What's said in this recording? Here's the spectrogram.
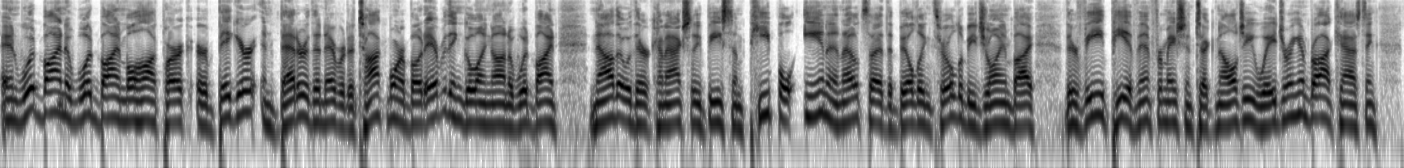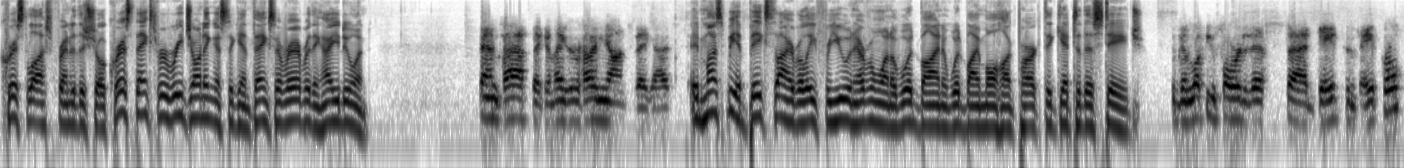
and Woodbine and Woodbine Mohawk Park are bigger and better than ever. To talk more about everything going on at Woodbine, now that there can actually be some people in and outside the building, thrilled to be joined by their VP of Information Technology, Wagering and Broadcasting, Chris Lush, friend of the show. Chris, thanks for rejoining us again. Thanks for everything. How you doing? fantastic, and thank you for having me on today, guys. It must be a big sigh of relief for you and everyone at Woodbine and Woodbine Mohawk Park to get to this stage. We've been looking forward to this uh, date since April,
